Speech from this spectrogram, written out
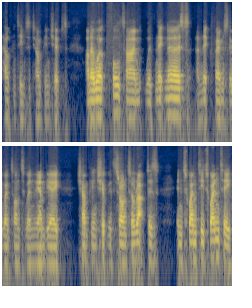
helping teams to championships. And I work full-time with Nick Nurse, and Nick famously went on to win the NBA championship with Toronto Raptors in 2020. So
